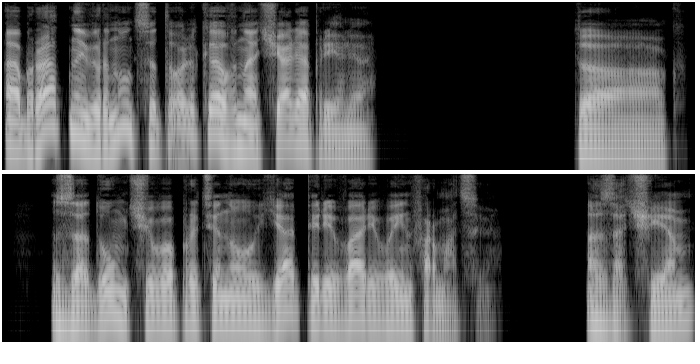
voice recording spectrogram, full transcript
Обратно вернуться только в начале апреля. Так, задумчиво протянул я, переваривая информацию. А зачем?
